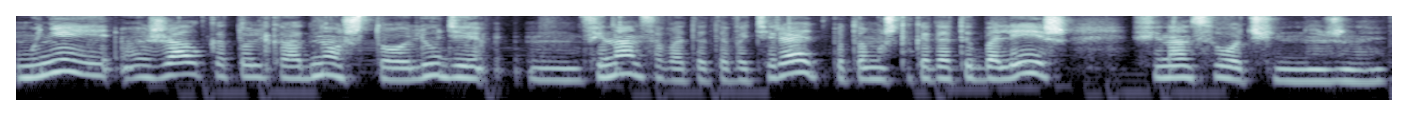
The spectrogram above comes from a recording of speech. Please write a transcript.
Мне жалко только одно, что люди финансово от этого теряют, потому что когда ты болеешь, финансы очень нужны.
